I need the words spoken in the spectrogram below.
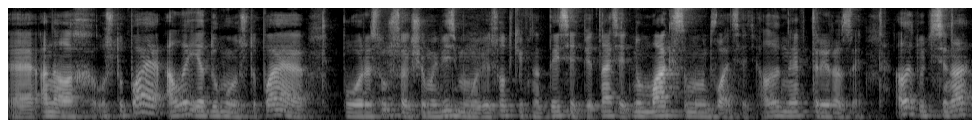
е, аналог уступає, але я думаю, уступає по ресурсу, якщо ми візьмемо відсотків на 10-15, ну максимум 20, але не в три рази. Але тут ціна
